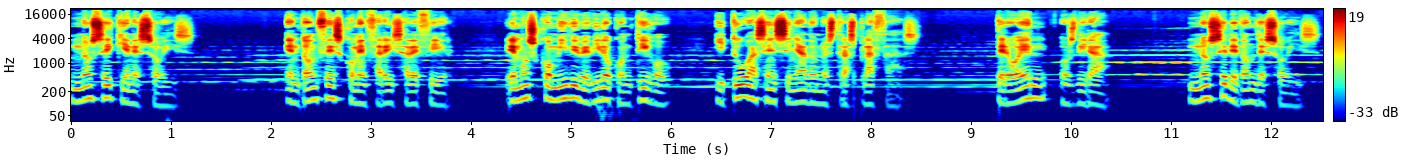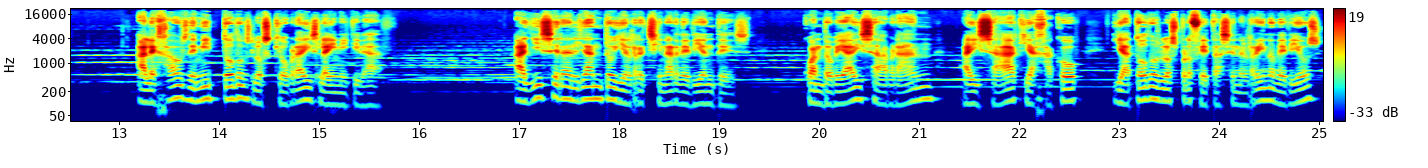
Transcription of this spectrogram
No sé quiénes sois. Entonces comenzaréis a decir, Hemos comido y bebido contigo, y tú has enseñado en nuestras plazas. Pero él os dirá, No sé de dónde sois, alejaos de mí todos los que obráis la iniquidad. Allí será el llanto y el rechinar de dientes, cuando veáis a Abraham, a Isaac y a Jacob y a todos los profetas en el reino de Dios,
